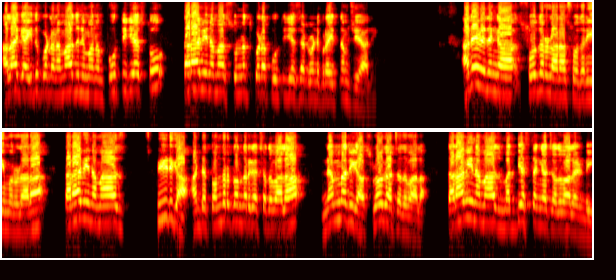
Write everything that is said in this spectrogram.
అలాగే ఐదు పూట నమాజుని మనం పూర్తి చేస్తూ తరావీ నమాజ్ సున్నత్ కూడా పూర్తి చేసేటువంటి ప్రయత్నం చేయాలి. అదే విధంగా సోదరులారా సోదరీమణులారా తరావీ నమాజ్ స్పీడ్గా అంటే తొందర తొందరగా చదవాలా? నెమ్మదిగా స్లోగా చదవాలా? తరావీ నమాజ్ మధ్యస్థంగా చదవాలండి.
